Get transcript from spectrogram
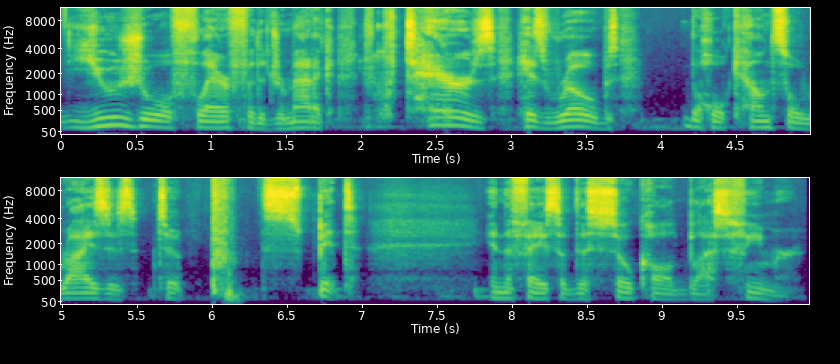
usual flair for the dramatic, tears his robes. The whole council rises to spit in the face of this so called blasphemer.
